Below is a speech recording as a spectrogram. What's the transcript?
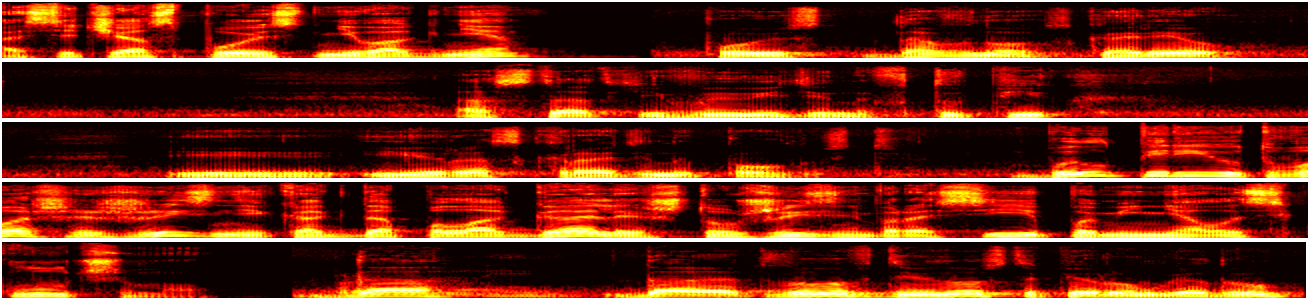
А сейчас поезд не в огне? Поезд давно сгорел. Остатки выведены в тупик и, и раскрадены полностью. Был период в вашей жизни, когда полагали, что жизнь в России поменялась к лучшему? Да, да, это было в 91 году,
